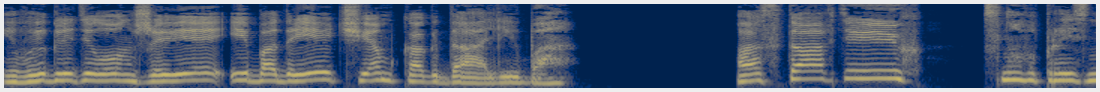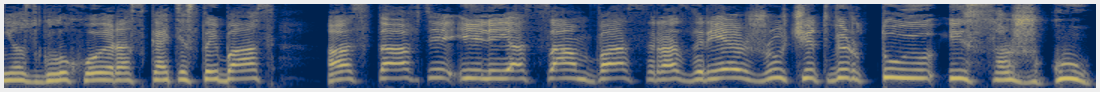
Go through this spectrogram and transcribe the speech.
и выглядел он живее и бодрее, чем когда-либо. «Оставьте их!» — снова произнес глухой раскатистый бас. «Оставьте, или я сам вас разрежу четвертую и сожгу!»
